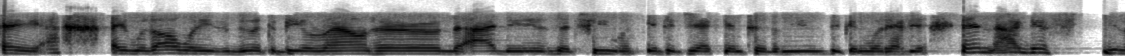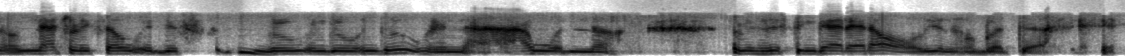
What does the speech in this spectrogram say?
hey, it was always good to be around her. The ideas that she would interject into the music and what have you, and I guess you know naturally so it just grew and grew and grew, and I wasn't uh, resisting that at all, you know, but. Uh,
